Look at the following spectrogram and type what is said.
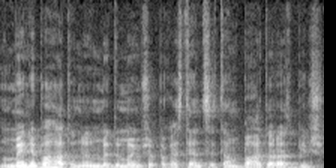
ну, ми не багато, ну ми думаємо, що пакистанці там багато разів більше.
